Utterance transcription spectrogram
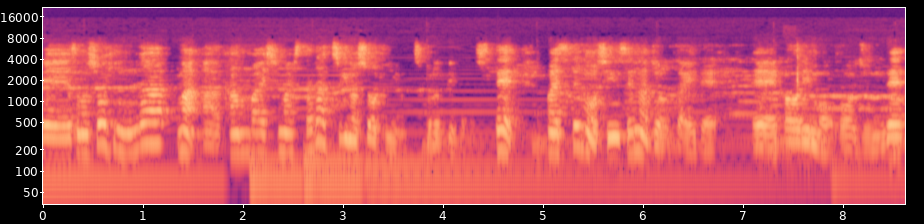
えー、その商品が、まあ、完売しましたら次の商品を作るということでして、まあ、いつでも新鮮な状態で、えー、香りも芳醇で、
